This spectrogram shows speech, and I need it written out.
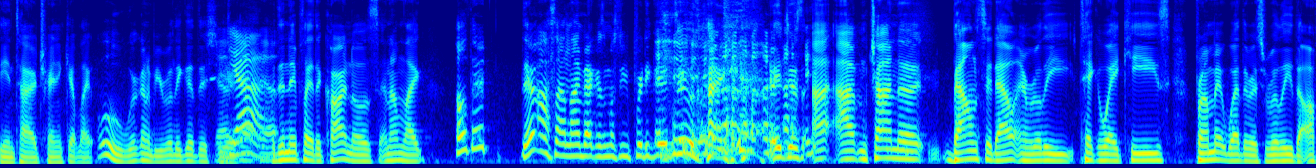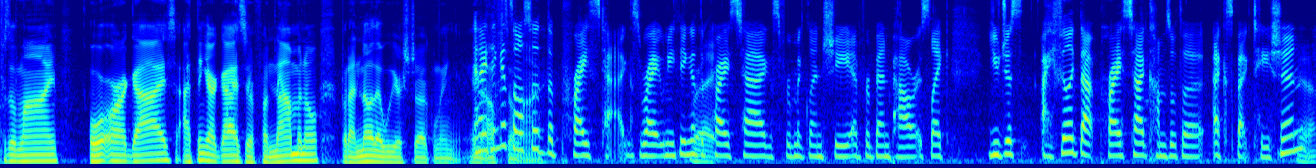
the entire training camp. Like, ooh, we're gonna be really good this year. Yeah. But then they play the Cardinals, and I'm like, oh, they're their outside linebackers must be pretty good too. Like, it just, I, I'm trying to balance it out and really take away keys from it, whether it's really the offensive line or our guys. I think our guys are phenomenal, but I know that we are struggling. And I think it's offensive also the price tags, right? When you think of the price tags for McGlinchey and for Ben Powers, like you just, I feel like that price tag comes with a expectation. Yeah.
